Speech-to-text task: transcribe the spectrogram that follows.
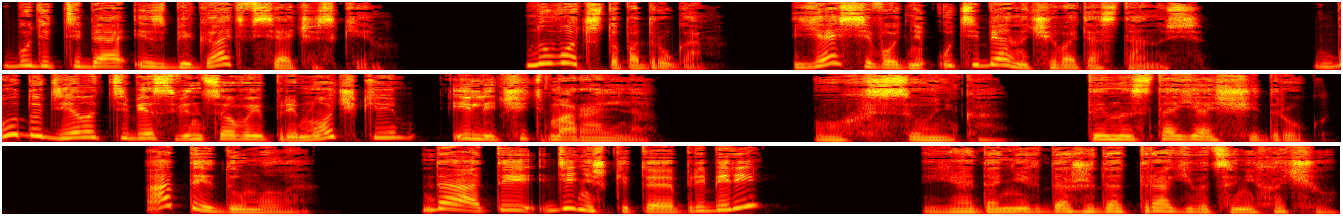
будет тебя избегать всячески. Ну вот что, подруга, я сегодня у тебя ночевать останусь. Буду делать тебе свинцовые примочки и лечить морально. Ох, Сонька, ты настоящий друг. А ты думала? Да, ты денежки-то прибери. Я до них даже дотрагиваться не хочу.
